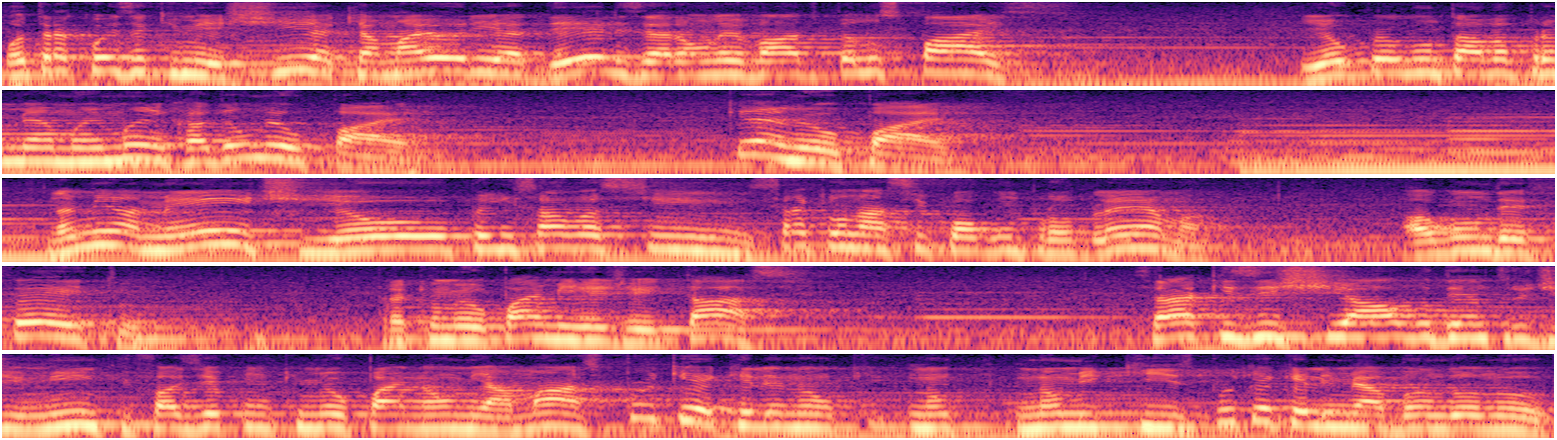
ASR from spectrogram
Outra coisa que mexia é que a maioria deles eram levados pelos pais. E eu perguntava para minha mãe: mãe, cadê o meu pai? Quem é meu pai? Na minha mente eu pensava assim: será que eu nasci com algum problema? Algum defeito? Para que o meu pai me rejeitasse? Será que existia algo dentro de mim que fazia com que meu pai não me amasse? Por que, que ele não, não, não me quis? Por que, que ele me abandonou?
